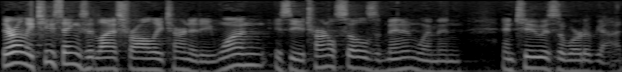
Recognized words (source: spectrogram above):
There are only two things that last for all eternity one is the eternal souls of men and women, and two is the Word of God.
